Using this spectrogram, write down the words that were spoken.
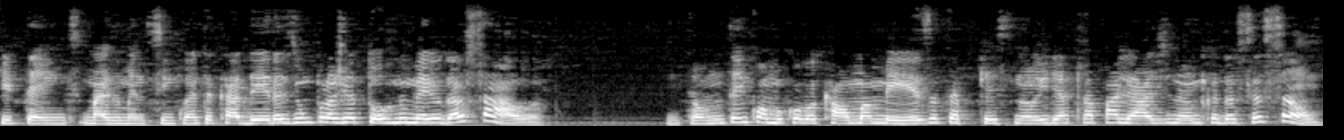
que tem mais ou menos 50 cadeiras e um projetor no meio da sala. Então não tem como colocar uma mesa, até porque senão iria atrapalhar a dinâmica da sessão.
